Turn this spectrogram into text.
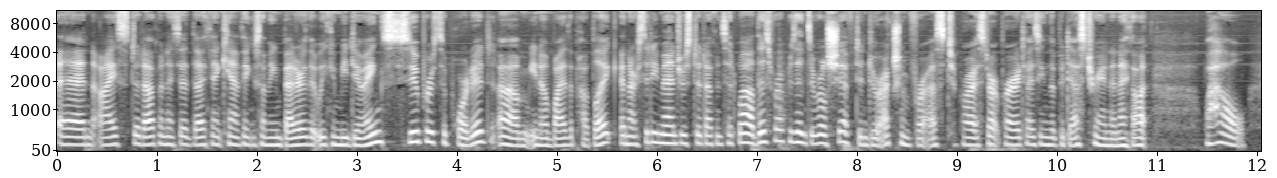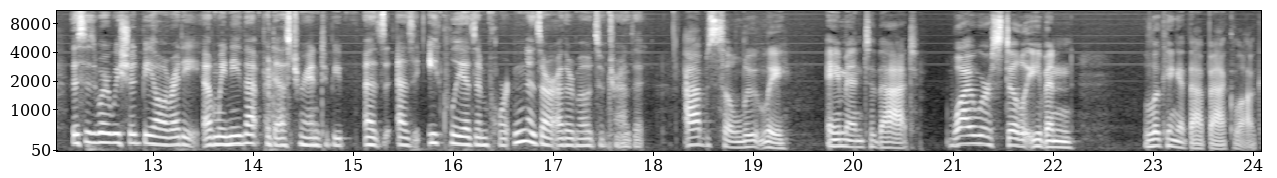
and I stood up and I said, I think can't think of something better that we can be doing. Super supported, um, you know, by the public. And our city manager stood up and said, "Wow, this represents a real shift in direction for us to pri- start prioritizing the pedestrian." And I thought, "Wow, this is where we should be already, and we need that pedestrian to be as as equally as important as our other modes of transit." Absolutely. Amen to that. Why we're still even looking at that backlog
